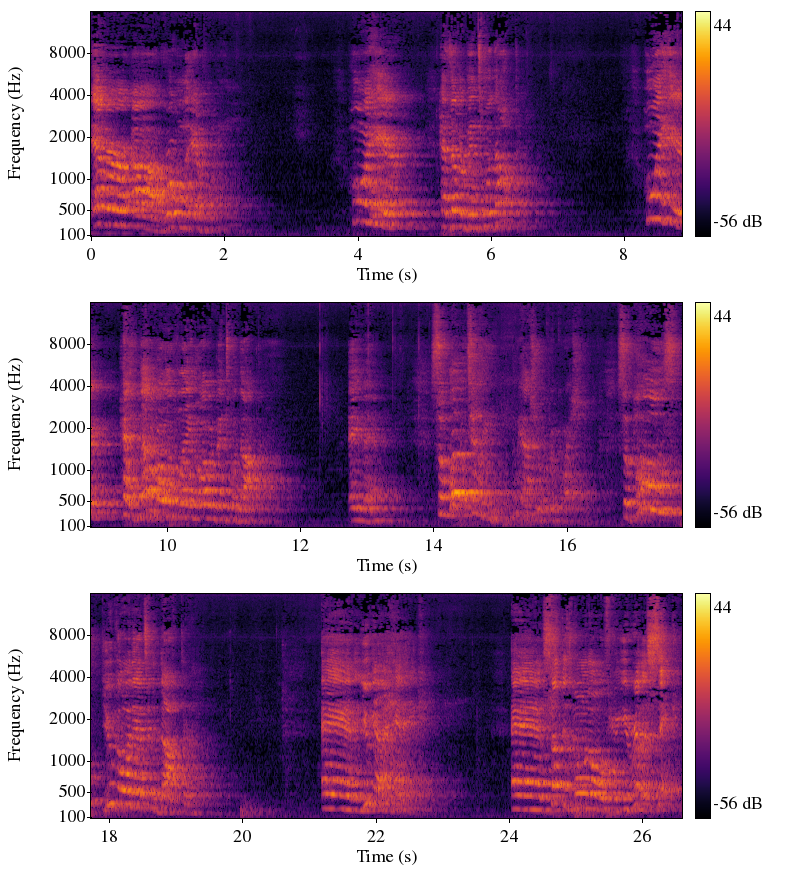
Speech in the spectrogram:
ever uh, rode on an airplane? Who in here has ever been to a doctor? Who in here has never rode on a plane or ever been to a doctor? Amen. So let me tell you, let me ask you a quick question. Suppose you go in there to the doctor and you got a headache and something's going on with you, you're really sick,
